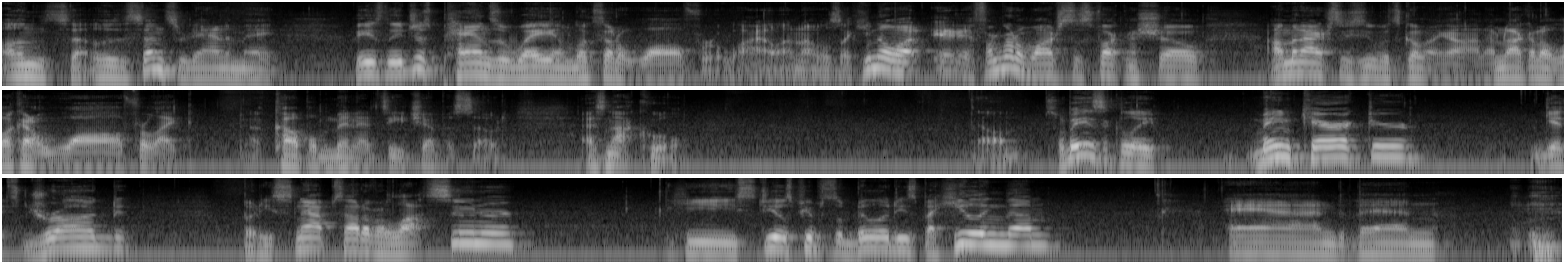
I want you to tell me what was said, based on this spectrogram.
uncensored anime basically it just pans away and looks at a wall for a while and i was like you know what? If i'm going to watch this fucking show i'm going to actually see what's going on. I'm not going to look at a wall for like a couple minutes each episode. That's not cool. Um, so basically main character gets drugged but he snaps out of it a lot sooner. He steals people's abilities by healing them and then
